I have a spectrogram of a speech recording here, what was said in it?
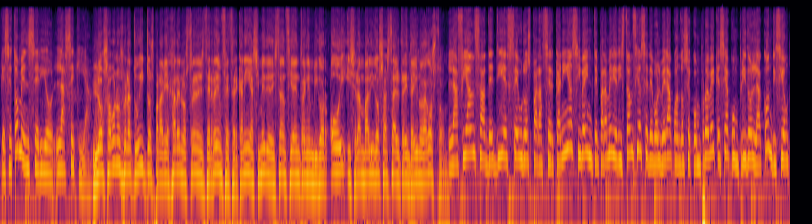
que se tome en serio la sequía. Los abonos gratuitos para viajar en los trenes de Renfe, cercanías y media distancia entran en vigor hoy y serán válidos hasta el 31 de agosto. La fianza de 10 euros para cercanías y 20 para media distancia se devolverá cuando se compruebe que se ha cumplido la condición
